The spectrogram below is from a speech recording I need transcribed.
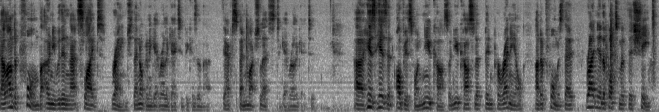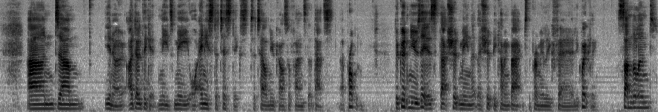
they'll underperform, but only within that slight range. They're not going to get relegated because of that. They have to spend much less to get relegated. Uh, here's, here's an obvious one, Newcastle. Newcastle have been perennial underperformers. They're right near the bottom of this sheet. And um, you know, I don't think it needs me or any statistics to tell Newcastle fans that that's a problem. The good news is that should mean that they should be coming back to the Premier League fairly quickly. Sunderland,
